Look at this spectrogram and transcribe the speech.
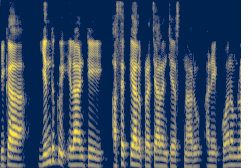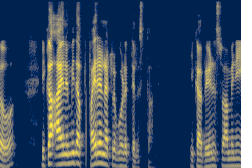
ఇక ఎందుకు ఇలాంటి అసత్యాలు ప్రచారం చేస్తున్నారు అనే కోణంలో ఇక ఆయన మీద ఫైర్ అయినట్లు కూడా తెలుస్తోంది. ఇక వేణుస్వామిని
